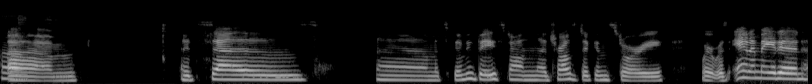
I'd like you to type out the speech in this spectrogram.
Um, it says um, it's going to be based on the Charles Dickens story where it was animated.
